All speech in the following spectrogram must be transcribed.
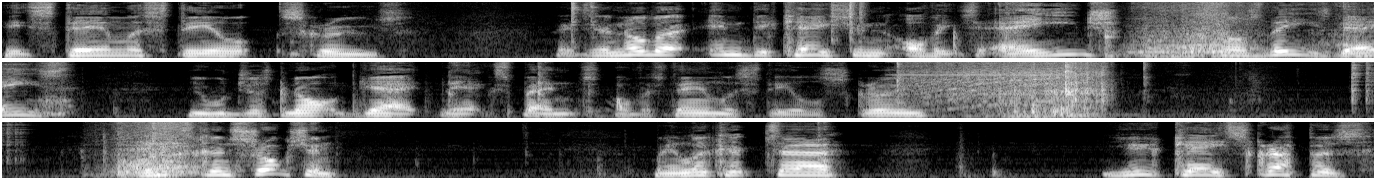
It's stainless steel screws. It's another indication of its age because these days you would just not get the expense of a stainless steel screw in its construction. I mean look at uh, UK Scrappers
